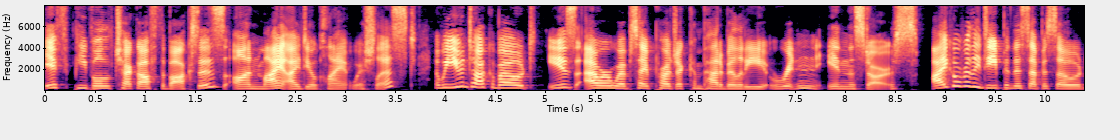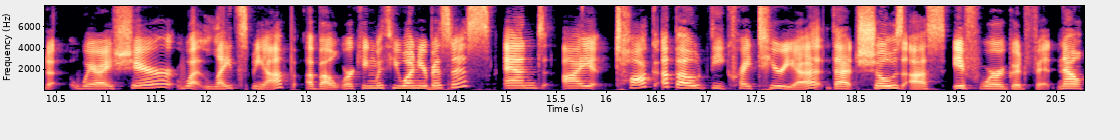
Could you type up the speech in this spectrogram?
if people check off the boxes on my ideal client wish list. And we even talk about is our website project compatibility written in the stars? I go really deep in this episode where I share what lights me up about working with you on your business. And I talk about the criteria that shows us if we're a good fit. Now,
